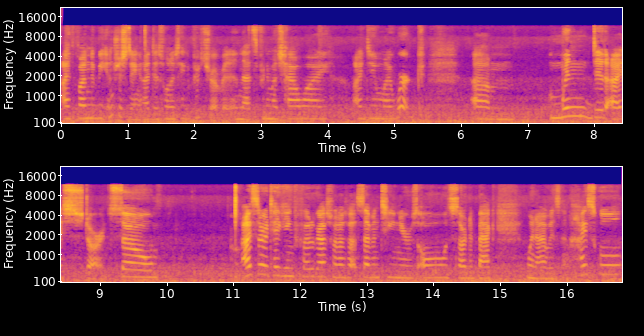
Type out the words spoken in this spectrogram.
I find to be interesting. I just want to take a picture of it, and that's pretty much how I I do my work. Um, when did I start? So I started taking photographs when I was about 17 years old. Started back when I was in high school.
